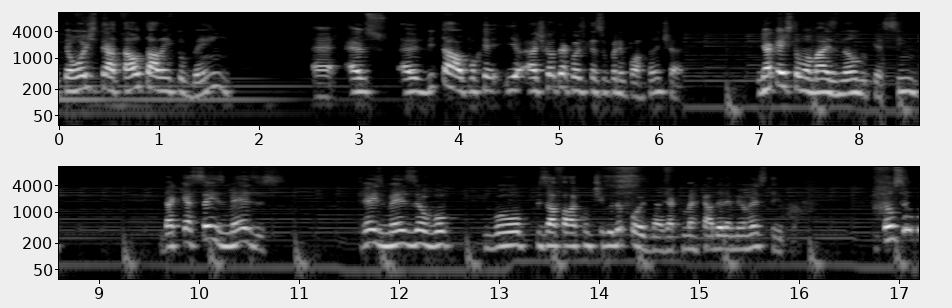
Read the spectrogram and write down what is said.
Então, hoje, tratar o talento bem é, é, é vital, porque e acho que outra coisa que é super importante é, já que a gente toma mais não do que sim, daqui a seis meses, três meses eu vou vou precisar falar contigo depois, né? Já que o mercado ele é meio restrito. Então, se eu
